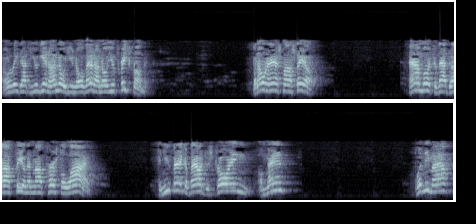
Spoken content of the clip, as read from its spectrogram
I want to read that to you again. I know you know that. I know you preach from it. But I want to ask myself, how much of that do I feel in my personal life? Can you think about destroying a man? putting him out,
